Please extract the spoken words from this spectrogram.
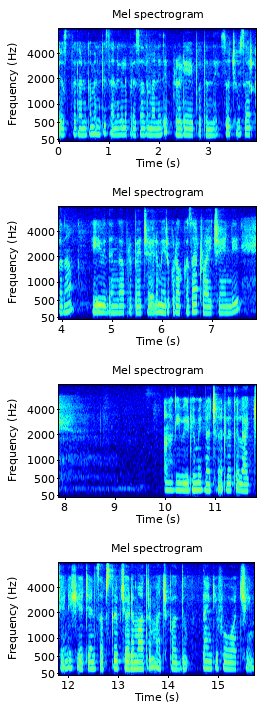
చేస్తే కనుక మనకి శనగల ప్రసాదం అనేది రెడీ అయిపోతుంది. సో చూసారు కదా ఏ విధంగా ప్రిపేర్ చేయాలో. మీరు కూడా ఒక్కసారి ట్రై చేయండి. అలాగే ఈ వీడియో మీకు నచ్చినట్లయితే లైక్ చేయండి షేర్ చేయండి సబ్స్క్రైబ్ చేయడం మాత్రం మర్చిపోవద్దు. థ్యాంక్ యూ ఫర్ వాచింగ్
